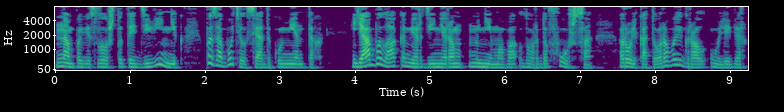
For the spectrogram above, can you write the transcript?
Нам повезло, что Тедди Винник позаботился о документах. Я была камердинером мнимого лорда Фурса, роль которого играл Оливер,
